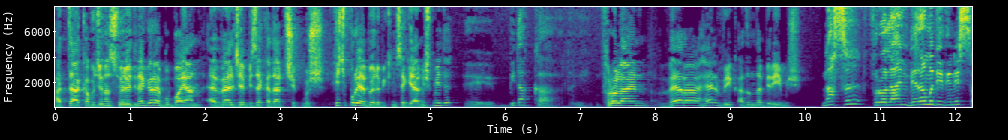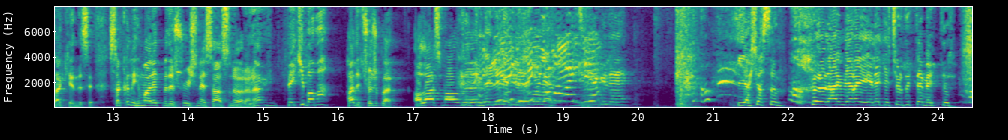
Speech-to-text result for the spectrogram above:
Hatta kapıcının söylediğine göre bu bayan evvelce bize kadar çıkmış. Hiç buraya böyle bir kimse gelmiş miydi? Ee, bir dakika. Fräulein Vera Helwig adında biriymiş. Nasıl? Fräulein Vera mı dediniz? Ta kendisi. Sakın ihmal etme de şu işin esasını öğren ha. Peki baba. Hadi çocuklar. Allah'a ısmarladık. Güle güle güle güle. Güle güle. Yaşasın. Fräulein Vera'yı ele geçirdik demektir. Bu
